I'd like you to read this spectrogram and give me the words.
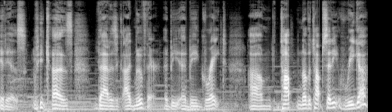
it is because that is I'd move there. It'd be it'd be great. Um, top another top city Riga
